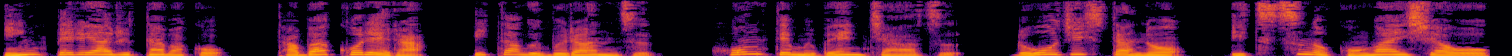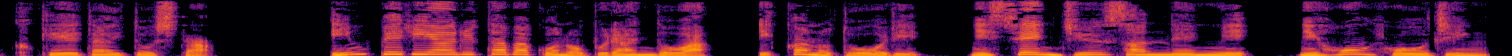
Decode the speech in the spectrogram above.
インペリアルタバコ、タバコレラ、イタグブランズ、ホンテムベンチャーズ、ロージスタの5つの子会社を置く形態とした。インペリアルタバコのブランドは以下の通り、2013年に日本法人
